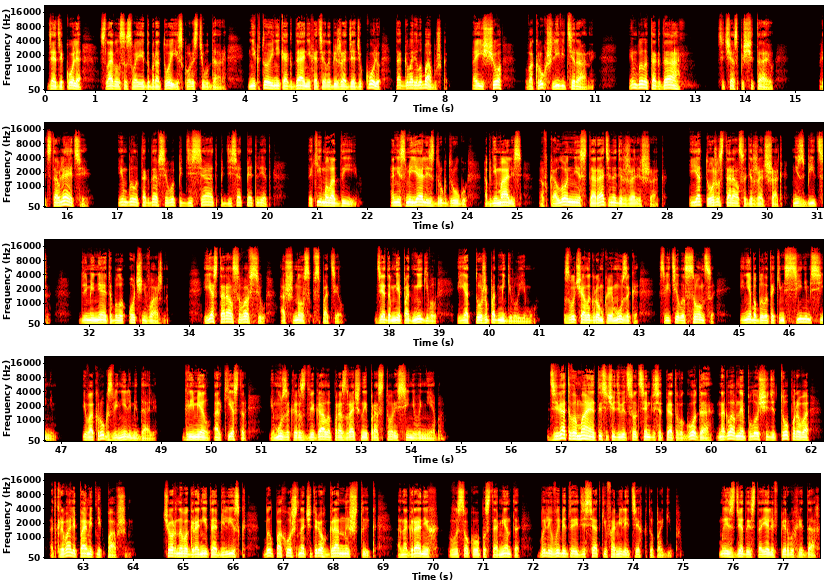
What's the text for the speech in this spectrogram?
Дядя Коля славился своей добротой и скоростью удара. Никто и никогда не хотел обижать дядю Колю, так говорила бабушка. А еще вокруг шли ветераны. Им было тогда... Сейчас посчитаю. Представляете, им было тогда всего 50-55 лет. Такие молодые. Они смеялись друг другу, обнимались, а в колонне старательно держали шаг. И я тоже старался держать шаг, не сбиться. Для меня это было очень важно. И я старался вовсю, аж нос вспотел. Деда мне подмигивал, и я тоже подмигивал ему. Звучала громкая музыка, светило солнце, и небо было таким синим-синим, и вокруг звенели медали. Гремел оркестр, и музыка раздвигала прозрачные просторы синего неба. 9 мая 1975 года на главной площади Топорова открывали памятник павшим. Черного гранита обелиск был похож на четырехгранный штык, а на гранях высокого постамента были выбиты десятки фамилий тех, кто погиб. Мы с дедой стояли в первых рядах,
